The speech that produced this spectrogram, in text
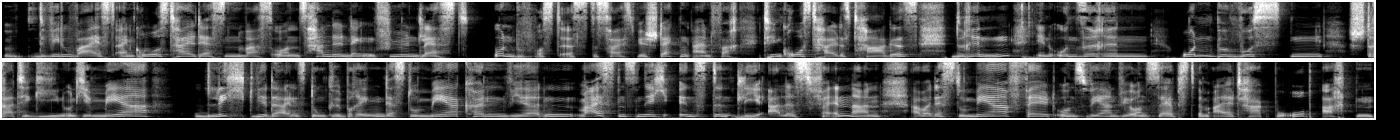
wie du weißt, ein Großteil dessen, was uns handeln, denken, fühlen lässt, unbewusst ist. Das heißt, wir stecken einfach den Großteil des Tages drin in unseren unbewussten Strategien. Und je mehr Licht wir da ins Dunkel bringen, desto mehr können wir meistens nicht instantly alles verändern, aber desto mehr fällt uns, während wir uns selbst im Alltag beobachten,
